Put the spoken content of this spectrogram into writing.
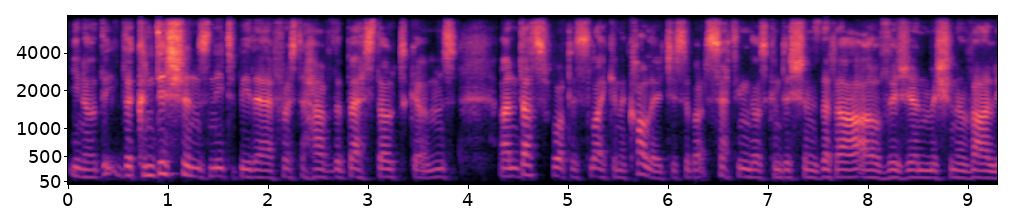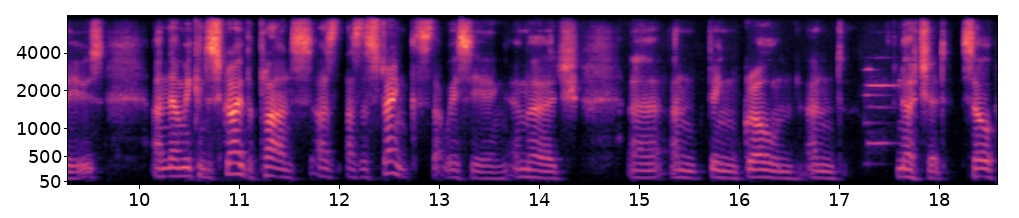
you know the, the conditions need to be there for us to have the best outcomes. And that's what it's like in a college. It's about setting those conditions that are our vision mission and values. And then we can describe the plants as as the strengths that we're seeing emerge uh, and being grown and nurtured. So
